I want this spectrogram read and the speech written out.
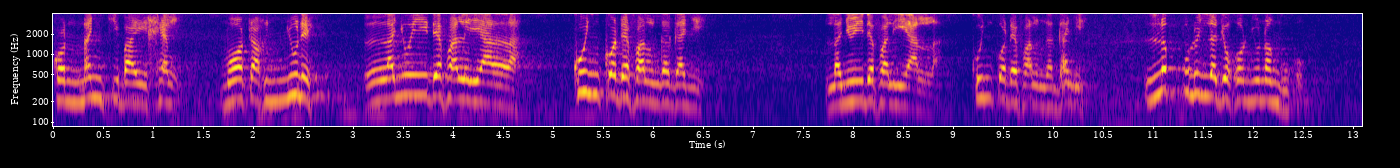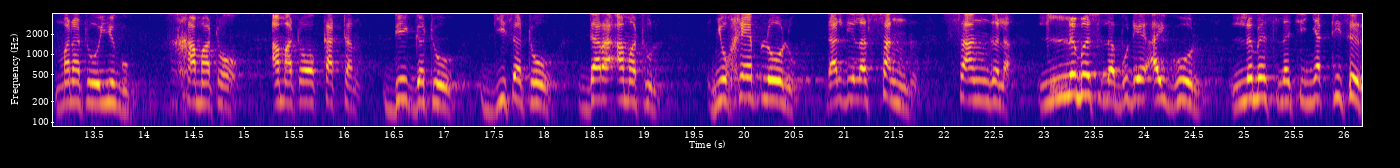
kon nañ ci bàyyi xel moo tax ñu ne la ñuy defal yàlla kuñ ko defal nga gañe la ñuy defal yàlla kuñ ko defal nga gañe lépp luñ la joxoon ñu nangu ko mënatoo yëngu xamatoo amatoo kattan déggatoo gisatoo dara amatul ñu xeeb loolu dal di la sang sang la lëmës la bu dee ay góor lëmës la ci ñetti sër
